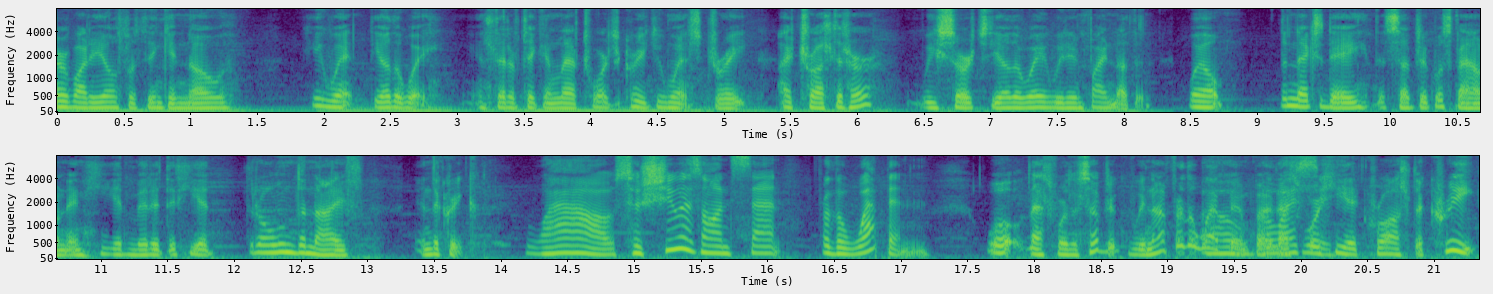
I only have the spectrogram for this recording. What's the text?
Everybody else was thinking, no, he went the other way. Instead of taking left towards the creek, he went straight. I trusted her. We searched the other way. We didn't find nothing. Well, the next day, the subject was found, and he admitted that he had thrown the knife in the creek. Wow. So she was on scent for the weapon. Well, that's where the subject went, not for the oh, weapon, Oh, but oh, I that's where see. he had crossed the creek.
